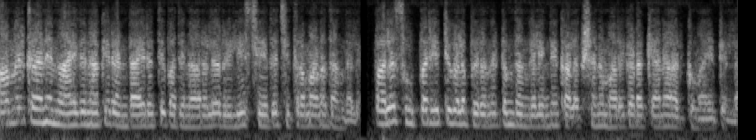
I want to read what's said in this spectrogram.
ആമിർ ഖാനെ നായകനാക്കി രണ്ടായിരത്തി പതിനാറിൽ റിലീസ് ചെയ്ത ചിത്രമാണ് ദങ്കൽ പല സൂപ്പർ ഹിറ്റുകൾ പിറന്നിട്ടും ദങ്കലിന്റെ കളക്ഷന് മറികടക്കാൻ ആർക്കുമായിട്ടില്ല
